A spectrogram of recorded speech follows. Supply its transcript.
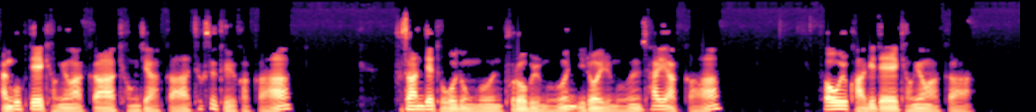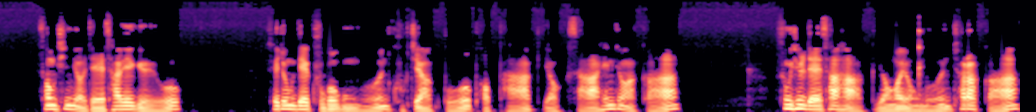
단국대 경영학과, 경제학과, 특수교육학과, 부산대 도고동문, 불어불문, 일어일문, 사회학과, 서울과기대 경영학과, 성신여대 사회교육, 세종대 국어국문, 국제학부, 법학, 역사, 행정학과, 숭실대 사학, 영어영문, 철학과,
